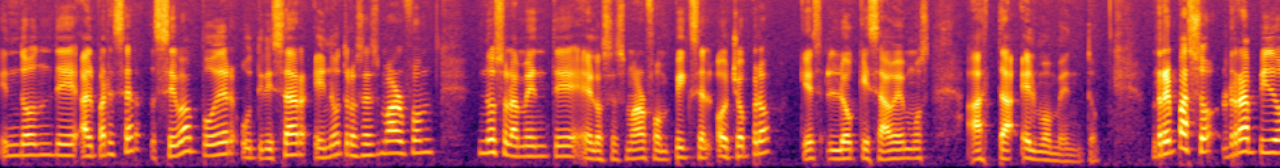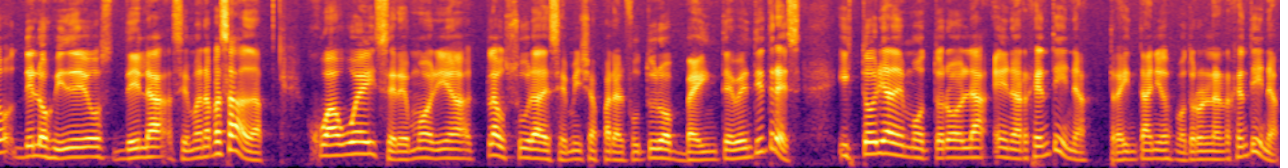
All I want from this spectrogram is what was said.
en donde al parecer se va a poder utilizar en otros smartphones, no solamente en los smartphones Pixel 8 Pro, que es lo que sabemos hasta el momento. Repaso rápido de los videos de la semana pasada. Huawei, ceremonia clausura de semillas para el futuro 2023. Historia de Motorola en Argentina. 30 años Motorola en Argentina.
